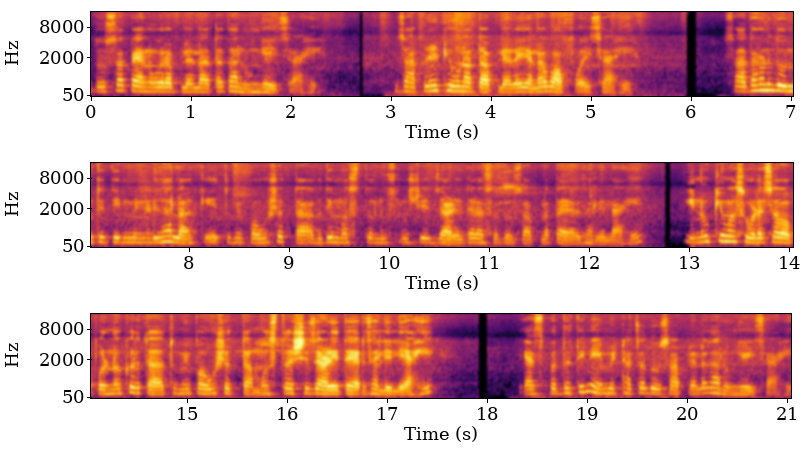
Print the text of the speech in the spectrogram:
डोसा पॅनवर आपल्याला आता घालून घ्यायचं आहे. झाकणी ठेवून आता आपल्याला याला वाफवायचं आहे. साधारण दोन ते तीन मिनिट झाला की तुम्ही पाहू शकता अगदी मस्त लुसलुशीत जाळीदार असा डोसा आपला तयार झालेला आहे. इनो किंवा सोड्याचा वापर न करता तुम्ही पाहू शकता मस्त अशी जाळे तयार झालेली आहे. याच पद्धतीने मिठाचा डोसा आपल्याला घालून घ्यायचा आहे.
